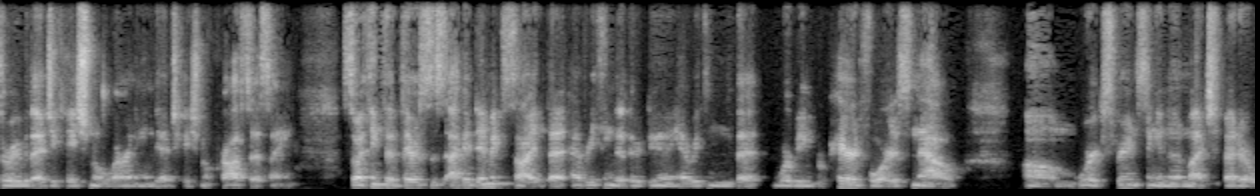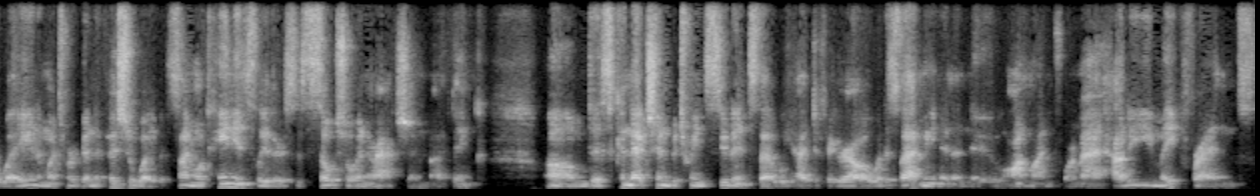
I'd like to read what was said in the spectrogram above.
through the educational learning and the educational processing. So I think that there's this academic side that everything that they're doing, everything that we're being prepared for is now um, we're experiencing in a much better way, in a much more beneficial way. But simultaneously, there's this social interaction, I think, um, this connection between students that we had to figure out what does that mean in a new online format? How do you make friends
